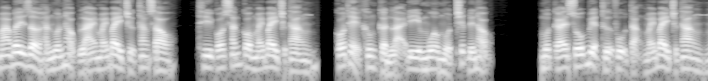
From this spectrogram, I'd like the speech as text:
Mà bây giờ hắn muốn học lái máy bay trực thăng sau, thì có sẵn có máy bay trực thăng, có thể không cần lại đi mua một chiếc đến học. Một cái số biệt thự phụ tặng máy bay trực thăng,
